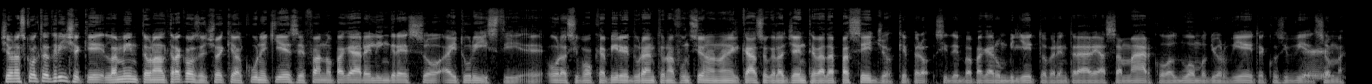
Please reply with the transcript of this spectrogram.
C'è un'ascoltatrice che lamenta un'altra cosa, cioè che alcune chiese fanno pagare l'ingresso ai turisti. Eh, ora si può capire che durante una funzione non è il caso che la gente vada a passeggio, che però si debba pagare un biglietto per entrare a San Marco o al Duomo di Orvieto e così via. Insomma.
